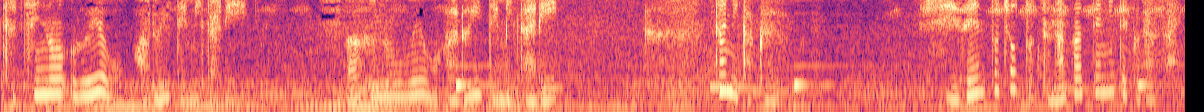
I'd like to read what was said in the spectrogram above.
土の上を歩いてみたり芝生の上を歩いてみたりとにかく自然とちょっとつながってみてください。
